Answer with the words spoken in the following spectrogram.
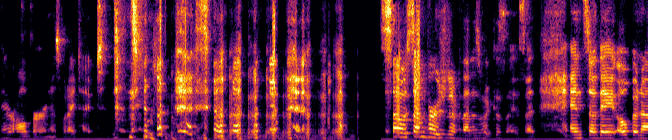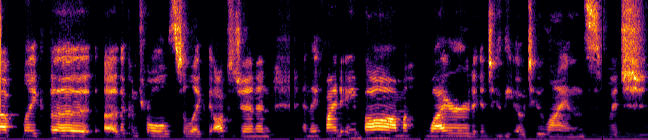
They're all burn is what I typed. so some version of that is what Kasius said and so they open up like the uh, the controls to like the oxygen and and they find a bomb wired into the O2 lines which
